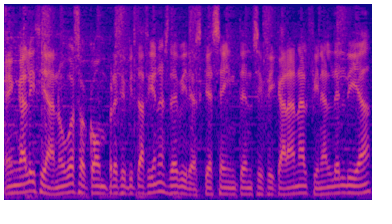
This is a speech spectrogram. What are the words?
En Galicia, nuboso con precipitaciones débiles que se intensificarán al final del día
